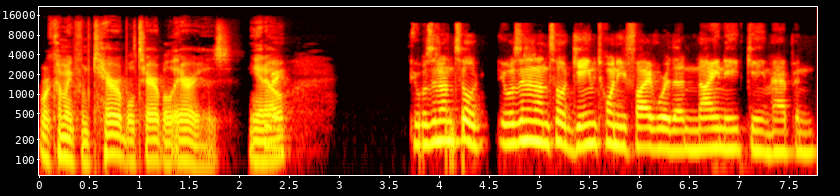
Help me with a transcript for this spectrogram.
were coming from terrible, terrible areas, you know? Right. It wasn't until it wasn't until game 25 where that 9-8 game happened,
